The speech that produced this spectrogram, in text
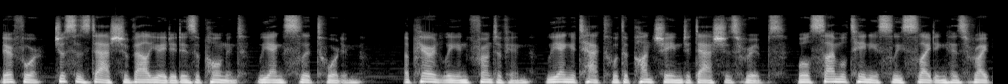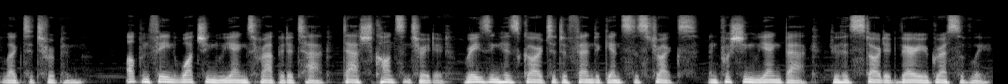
Therefore, just as Dash evaluated his opponent, Liang slid toward him. Apparently in front of him, Liang attacked with a punch aimed at Dash's ribs, while simultaneously sliding his right leg to trip him. Up and faint watching Liang's rapid attack, Dash concentrated, raising his guard to defend against the strikes, and pushing Liang back, who had started very aggressively.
